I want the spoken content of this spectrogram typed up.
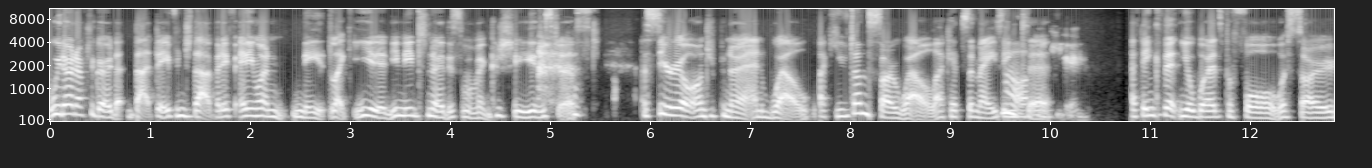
we don't have to go that deep into that, but if anyone need like you, you need to know this woman because she is just a serial entrepreneur and well, like you've done so well. Like it's amazing oh, to. I think that your words before were so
